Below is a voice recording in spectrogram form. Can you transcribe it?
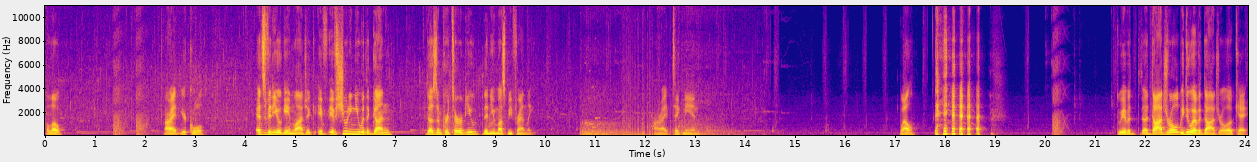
Hello? Alright, you're cool. It's video game logic. If, if shooting you with a gun doesn't perturb you, then you must be friendly. Alright, take me in. Well? do we have a, a dodge roll? We do have a dodge roll, okay.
